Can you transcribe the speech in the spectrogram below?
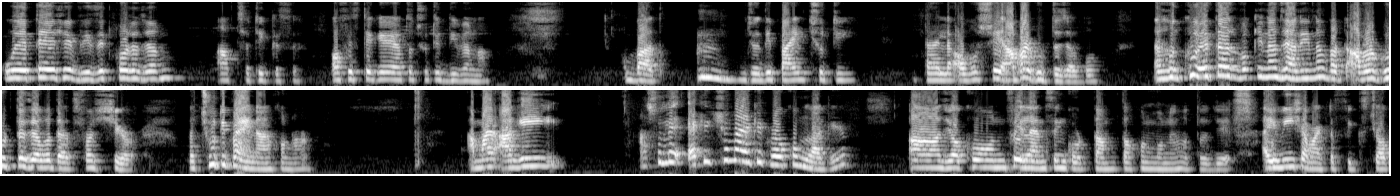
কুয়েতে এসে ভিজিট করে যান। আচ্ছা ঠিক আছে। অফিস থেকে এত ছুটি দিবে না। বাট, যদি পাই ছুটি, তাহলে অবশ্যই আবার ঘুরতে যাব। কুয়েতে আসব কিনা জানি না বাট আবার ঘুরতে যাব দ্যাটস ফর শিওর ছুটি পাই না এখন আর। আমার আগেই, আসলে এক এক সময় এক এক রকম লাগে। যখন ফ্রিল্যান্সিং করতাম, তখন মনে হতো যে আই উইশ আমার একটা ফিক্সড জব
